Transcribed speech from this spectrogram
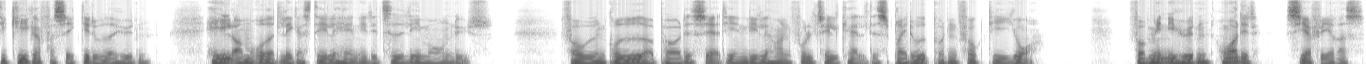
De kigger forsigtigt ud af hytten. Hele området ligger stille hen i det tidlige morgenlys. For uden gryde og potte ser de en lille håndfuld tilkaldte spredt ud på den fugtige jord. Få dem ind i hytten, hurtigt, siger Feras.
